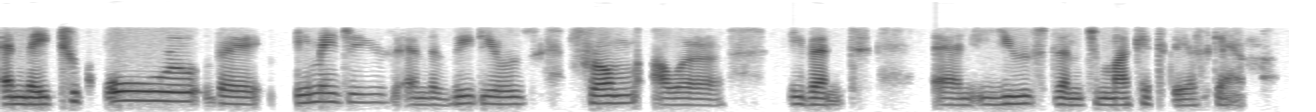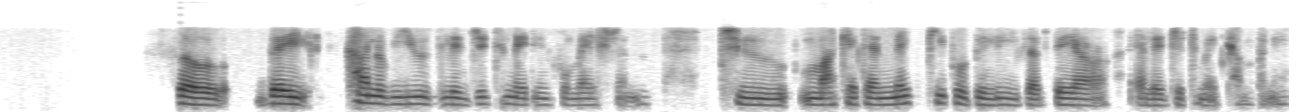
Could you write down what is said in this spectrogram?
and they took all the images and the videos from our event and used them to market their scam. So they kind of used legitimate information to market and make people believe that they are a legitimate company.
